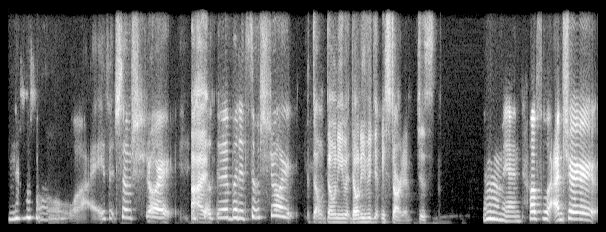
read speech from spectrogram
No, why is it so short? It's I- so good, but it's so short. Don't don't even don't even get me started. Just Oh man. Hopefully, I'm sure.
